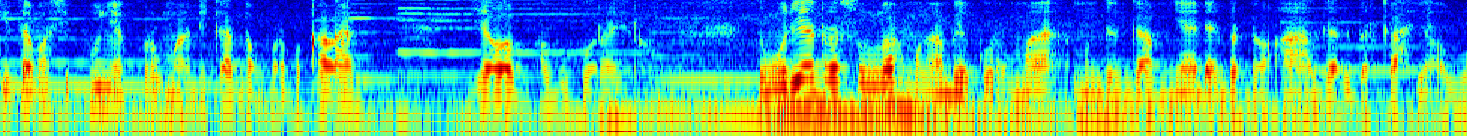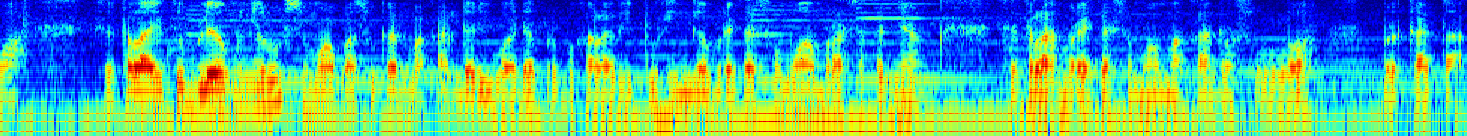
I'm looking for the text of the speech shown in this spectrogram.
kita masih punya kurma di kantong perbekalan," jawab Abu Hurairah. Kemudian Rasulullah mengambil kurma, menggenggamnya dan berdoa agar diberkahi Allah. Setelah itu beliau menyuruh semua pasukan makan dari wadah perbekalan itu hingga mereka semua merasa kenyang. Setelah mereka semua makan Rasulullah berkata,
